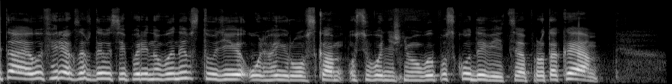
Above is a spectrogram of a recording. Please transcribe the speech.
Вітаю в ефірі, як завжди, у цій порі новини в студії Ольга Юровська. У сьогоднішньому випуску дивіться про таке.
